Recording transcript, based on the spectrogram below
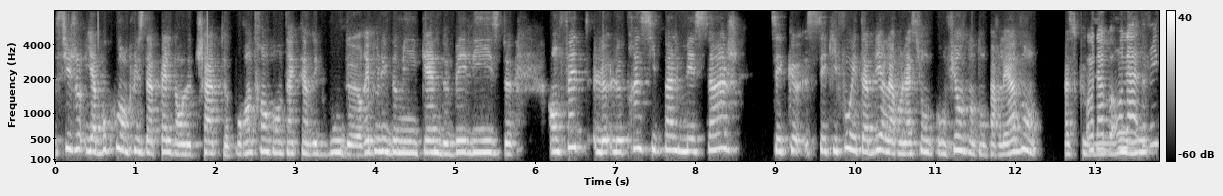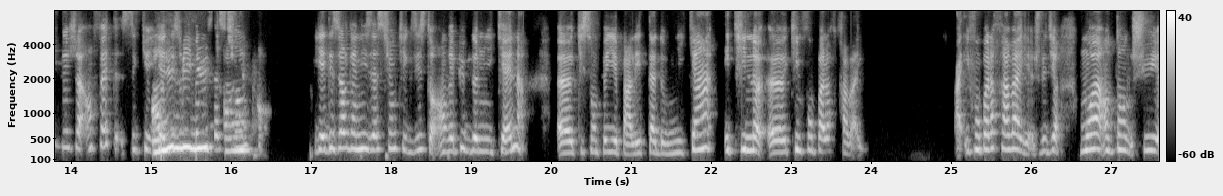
si je, il y a beaucoup en plus d'appels dans le chat pour entrer en contact avec vous de République dominicaine, de Belize. De... En fait, le, le principal message, c'est que c'est qu'il faut établir la relation de confiance dont on parlait avant. Parce que On, a- vous- on vous- arrive déjà, en fait, c'est qu'il y en a des une minute, organisations- en une- il y a des organisations qui existent en République dominicaine euh, qui sont payées par l'État dominicain et qui ne, euh, qui ne font pas leur travail. Ah, ils font pas leur travail. Je veux dire, moi, en tant que je suis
